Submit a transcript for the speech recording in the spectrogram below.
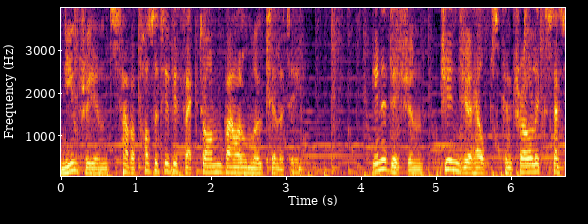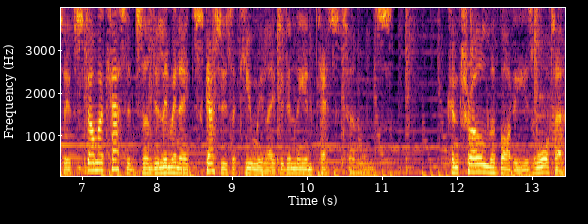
Nutrients have a positive effect on bowel motility. In addition, ginger helps control excessive stomach acids and eliminates gases accumulated in the intestines. Control the body's water,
